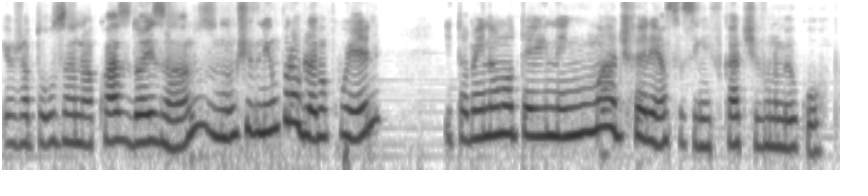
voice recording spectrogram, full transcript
Eu já estou usando há quase dois anos, não tive nenhum problema com ele e também não notei nenhuma diferença significativa no meu corpo.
